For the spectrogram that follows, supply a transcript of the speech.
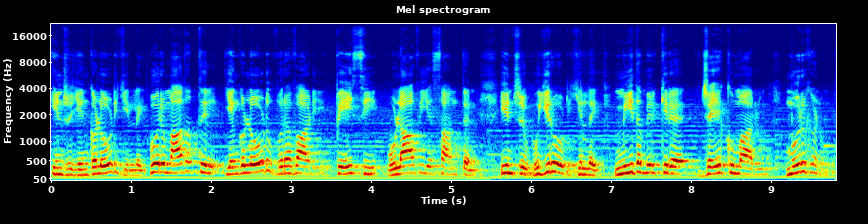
இன்று எங்களோடு இல்லை. ஒரு மாதத்தில் எங்களோடு உறவாடி பேசி உலாவிய சாந்தன் இன்று உயிரோடு இல்லை. மீதமிருக்கிற ஜெயக்குமாரும் முருகனும்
